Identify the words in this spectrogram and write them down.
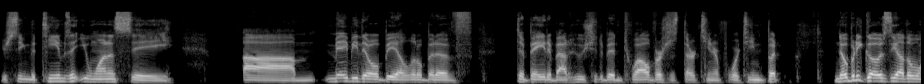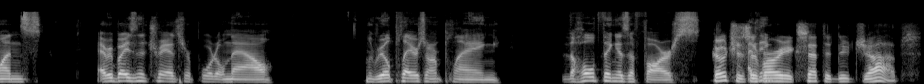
you're seeing the teams that you want to see. Um, maybe there will be a little bit of debate about who should have been 12 versus 13 or 14, but nobody goes the other ones. Everybody's in the transfer portal now. The real players aren't playing. The whole thing is a farce. Coaches I have think- already accepted new jobs.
